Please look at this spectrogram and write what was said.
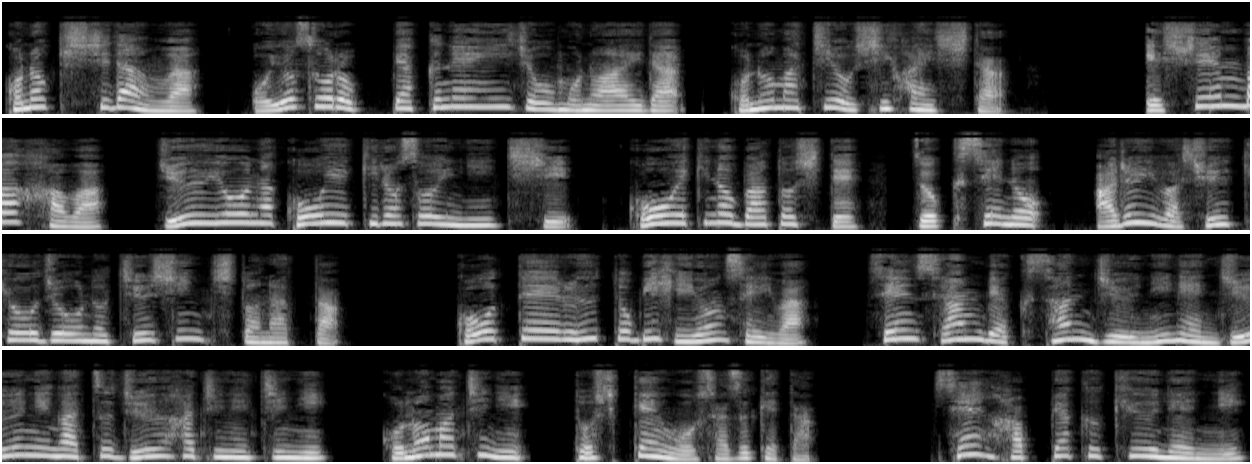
この騎士団はおよそ600年以上もの間、この町を支配した。エッシェンバッハは重要な交易路沿いに位置し、交易の場として、属性の、あるいは宗教上の中心地となった。皇帝ルートビヒ4世は、1332年12月18日に、この町に都市圏を授けた。1809年に、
